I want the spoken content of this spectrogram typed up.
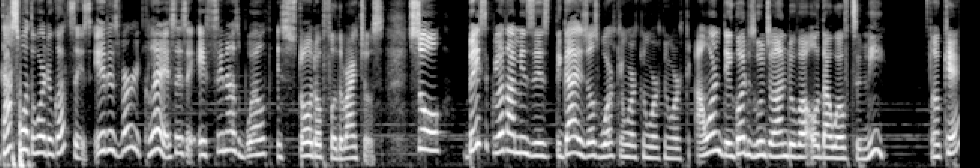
That's what the word of God says. It is very clear. It says a sinner's wealth is stored up for the righteous. So basically, what that means is the guy is just working, working, working, working. And one day God is going to hand over all that wealth to me. Okay?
